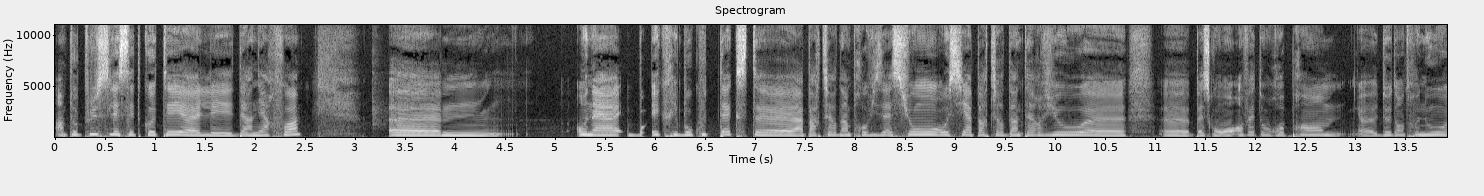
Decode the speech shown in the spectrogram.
un peu plus laissé de côté euh, les dernières fois. Euh, on a écrit beaucoup de textes euh, à partir d'improvisation, aussi à partir d'interviews, parce qu'en fait, on reprend, deux d'entre nous,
